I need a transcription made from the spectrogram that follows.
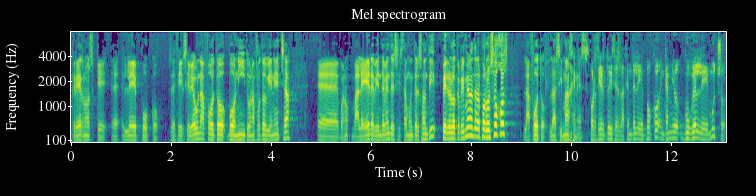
creernos que eh, lee poco. Es decir, si veo una foto bonita, una foto bien hecha, eh, bueno, va a leer, evidentemente, si está muy interesante, pero lo que primero entra por los ojos, la foto, las imágenes. Por cierto, dices, la gente lee poco, en cambio Google lee mucho.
